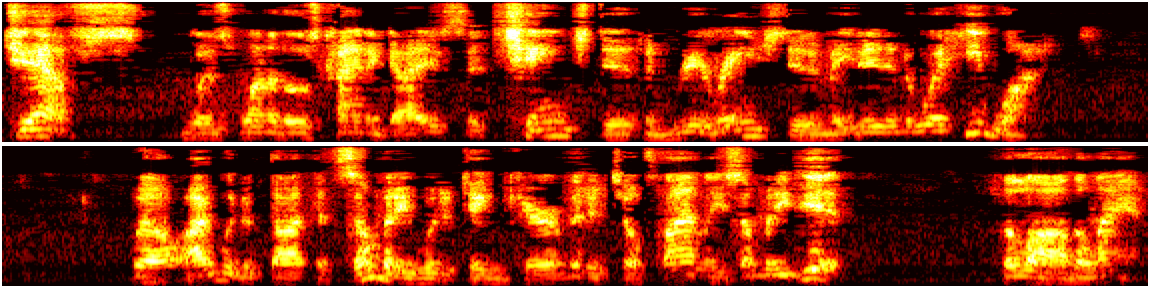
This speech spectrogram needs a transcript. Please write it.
Jeffs was one of those kind of guys that changed it and rearranged it and made it into what he wanted. Well, I would have thought that somebody would have taken care of it until finally somebody did. The law of the land.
